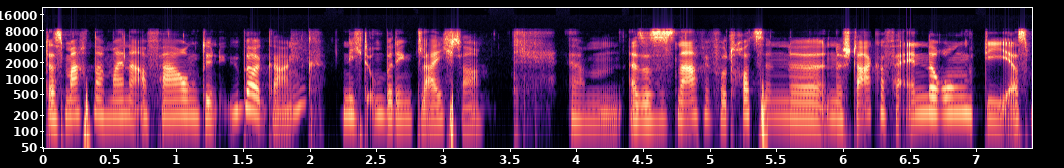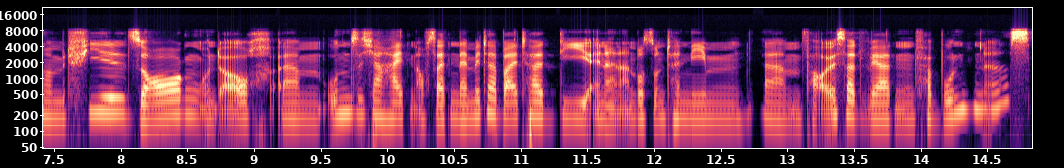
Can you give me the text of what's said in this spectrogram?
Das macht nach meiner Erfahrung den Übergang nicht unbedingt leichter. Ähm, also es ist nach wie vor trotzdem eine, eine, starke Veränderung, die erstmal mit viel Sorgen und auch ähm, Unsicherheiten auf Seiten der Mitarbeiter, die in ein anderes Unternehmen ähm, veräußert werden, verbunden ist.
